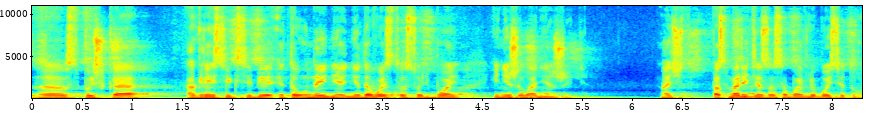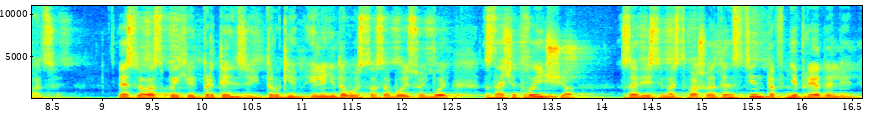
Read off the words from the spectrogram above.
Э, вспышка агрессии к себе – это уныние, недовольство судьбой и нежелание жить. Значит, посмотрите за собой в любой ситуации. Если у вас вспыхивает претензии к другим или недовольство собой и судьбой, значит, вы еще зависимость вашу от инстинктов не преодолели.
